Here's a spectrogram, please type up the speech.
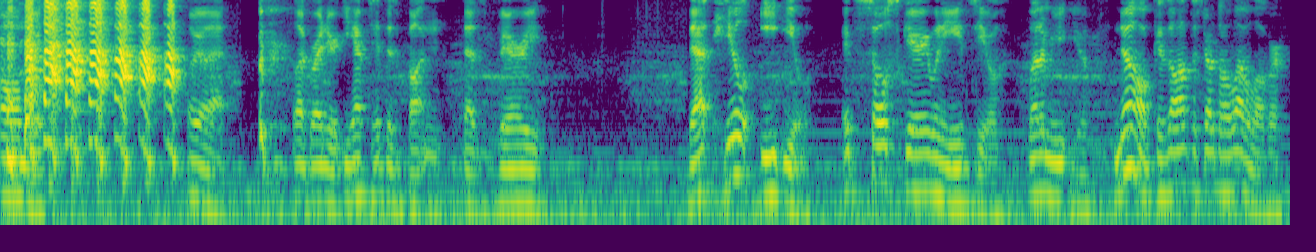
Oh my! Look at that. Look right here. You have to hit this button. That's very. That he'll eat you. It's so scary when he eats you. Let him eat you. No, because I'll have to start the whole level over.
